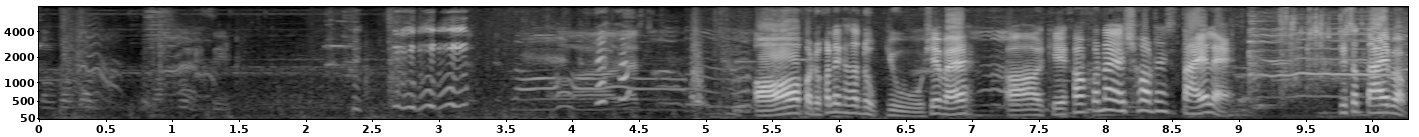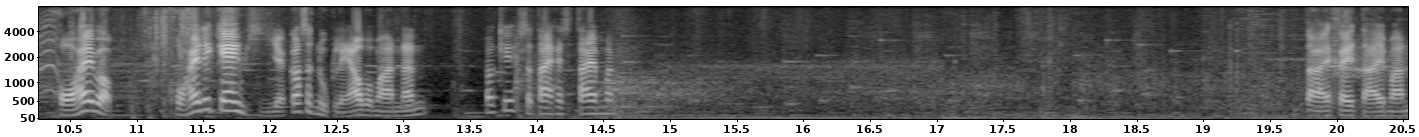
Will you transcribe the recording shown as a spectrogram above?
Come, come, come. We must go and save. No. Ah, that's อ๋ อปะดูเขาเล่นสนุกอยู่ใช่ไหมอ่าโอเคเขาเขาน่าจะชอบในสไตล์แหละคือสไตล์แบบขอให้แบบขอให้ได้แกล้งผีก็สนุกแล้วประมาณนั้น โอเคสไตล์ใครสไตล์มันตายใครตายมัน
